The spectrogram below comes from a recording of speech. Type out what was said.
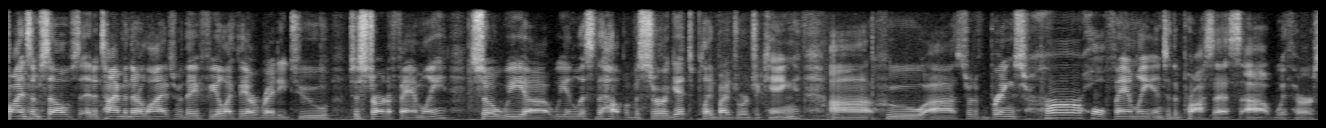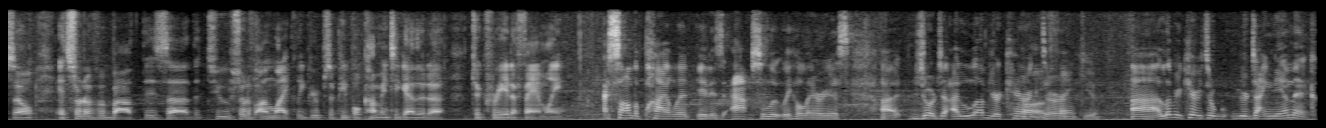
finds themselves at a time in their lives where they feel like they are ready to to start a family. So we we enlist the help of a surrogate played by Georgia King, who sort of brings her whole family into the process with her. So it's sort of about this the two sort of unlikely groups of people coming together to to create a family. I saw the pilot. It is absolutely hilarious. Uh, Georgia, I love your character. Oh, thank you. Uh, I love your character. Your dynamic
